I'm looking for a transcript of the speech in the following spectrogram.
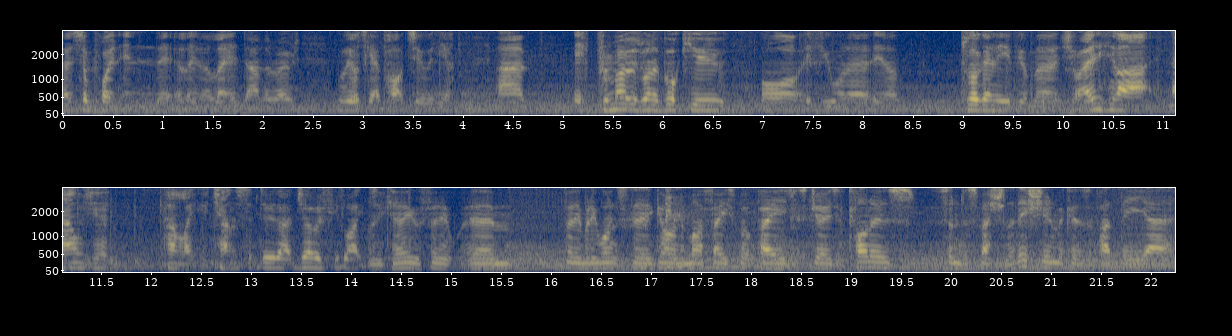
at some point in the later down the road we'll be able to get a part two with you. Um, if promoters want to book you, or if you want to, you know, plug any of your merch or anything like that, now's your kind of like your chance to do that, Joe. If you'd like to. Okay. If, any, um, if anybody wants to go onto my Facebook page, it's Joseph Conners. Under special edition because I've had the uh,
